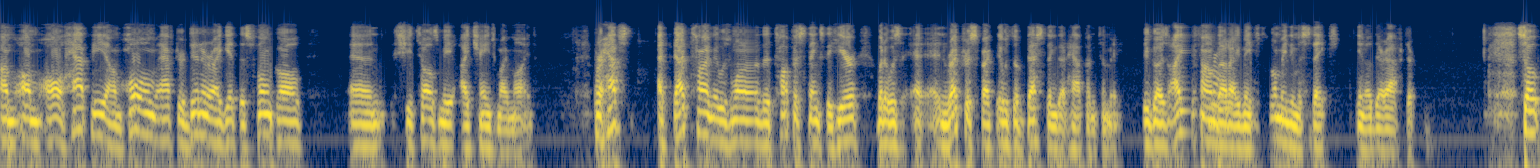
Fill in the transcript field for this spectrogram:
I'm, I'm all happy. I'm home. After dinner, I get this phone call, and she tells me I changed my mind. Perhaps at that time, it was one of the toughest things to hear, but it was, in retrospect, it was the best thing that happened to me because I found right. out I made so many mistakes, you know, thereafter. So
